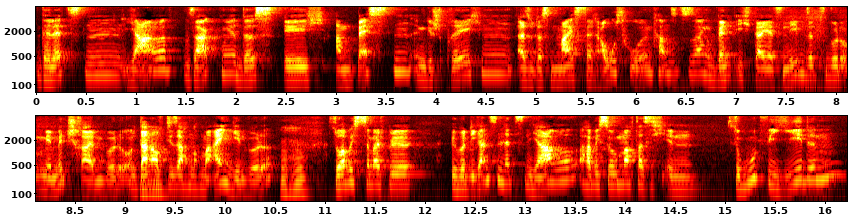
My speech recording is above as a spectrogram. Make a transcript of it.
der letzten Jahre sagt mir, dass ich am besten in Gesprächen, also das meiste rausholen kann sozusagen, wenn ich da jetzt neben sitzen würde und mir mitschreiben würde und dann auf die Sachen nochmal eingehen würde. So habe ich es zum Beispiel über die ganzen letzten Jahre, habe ich so gemacht, dass ich in so gut wie jedem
